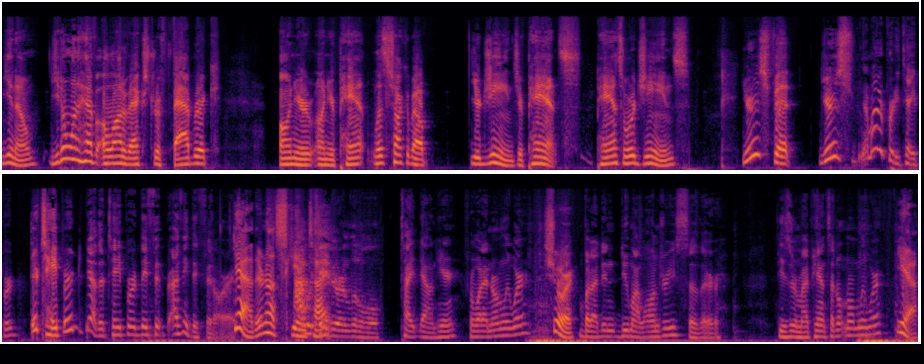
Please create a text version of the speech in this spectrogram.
you know, you don't want to have a lot of extra fabric on your on your pant. Let's talk about your jeans, your pants, pants or jeans. Yours fit. Yours, Yeah, mine are pretty tapered. they're tapered. Yeah, they're tapered. They fit. I think they fit all right. Yeah, they're not I skin tight. they're a little tight down here for what I normally wear, Sure. but I didn't do my laundry, so they're. These are my pants I don't normally wear. Yeah.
